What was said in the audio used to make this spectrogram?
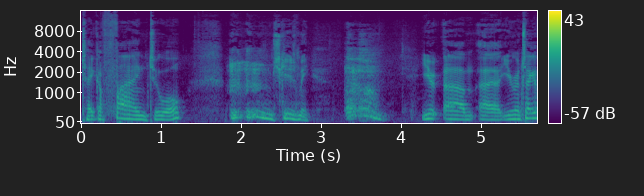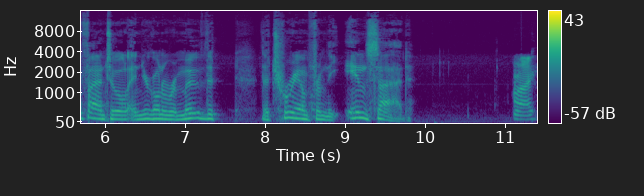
take a fine tool. excuse me. you're um, uh, you're going to take a fine tool, and you're going to remove the the trim from the inside. All right.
